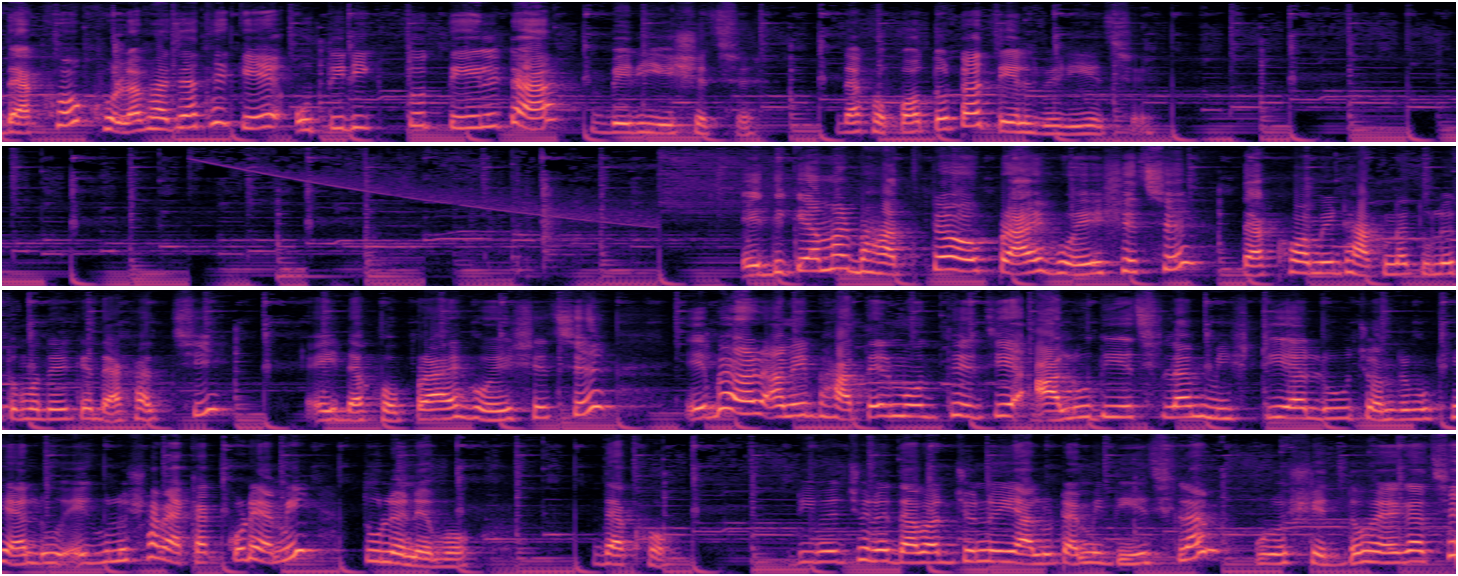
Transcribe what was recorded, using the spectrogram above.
দেখো, খোলা ভাজা থেকে অতিরিক্ত তেলটা বেরিয়ে এসেছে। দেখো কতটা তেল বেরিয়েছে। এদিকে আমার ভাতটাও প্রায় হয়ে এসেছে। দেখো আমি ঢাকনা তুলে তোমাদেরকে দেখাচ্ছি। এই দেখো, প্রায় হয়ে এসেছে। এবার আমি ভাতের মধ্যে যে আলু দিয়েছিলাম, মিষ্টি আলু, চন্দ্রমুখী আলু, এগুলো সব এক এক করে আমি তুলে নেব। দেখো, ডিমের ঝোলে দেওয়ার জন্য এই আলুটা আমি দিয়েছিলাম, পুরো সেদ্ধ হয়ে গেছে,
